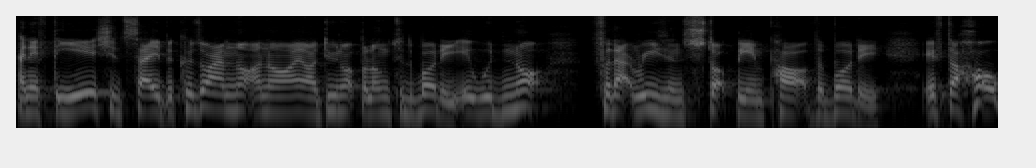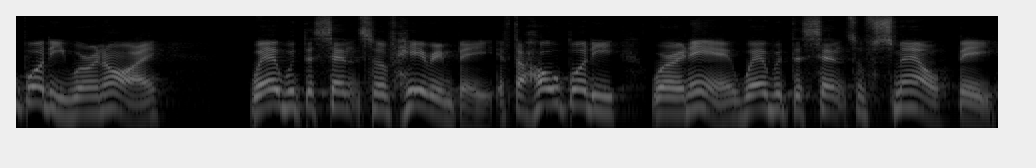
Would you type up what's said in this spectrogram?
And if the ear should say, Because I am not an eye, I do not belong to the body, it would not for that reason stop being part of the body. If the whole body were an eye, where would the sense of hearing be? If the whole body were an ear, where would the sense of smell be?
